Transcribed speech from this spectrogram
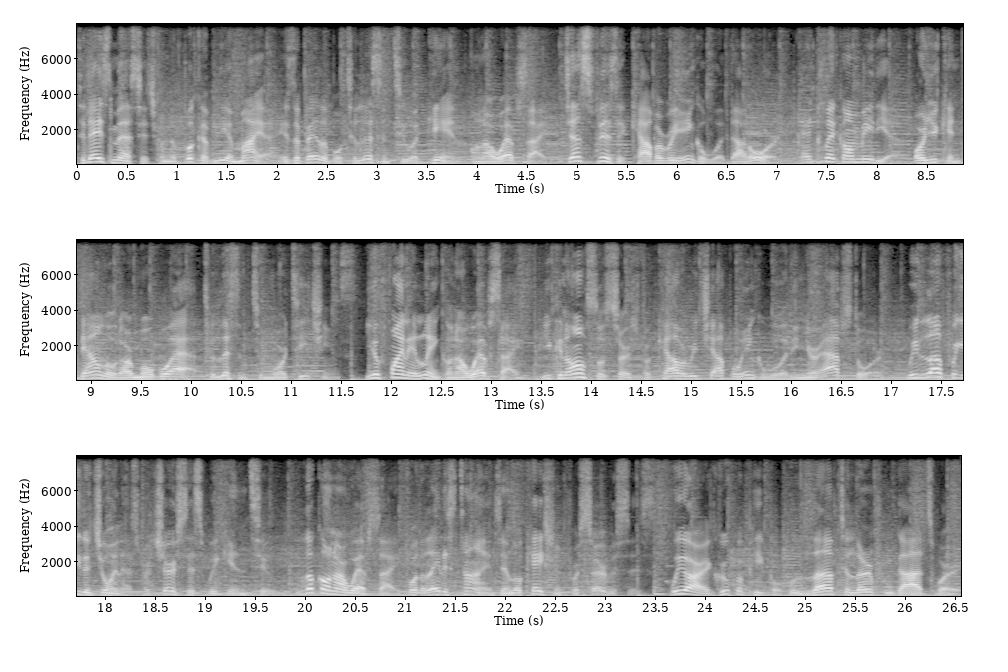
Today's message from the book of Nehemiah is available to listen to again on our website. Just visit calvaryinglewood.org and click on media, or you can download our mobile app to listen to more teachings. You'll find a link on our website. You can also search for Calvary Chapel Inglewood in your app store. We'd love for you to join us for church this weekend too. Look on our website for the latest times and location for services. We are a group of people who love to learn from God's Word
